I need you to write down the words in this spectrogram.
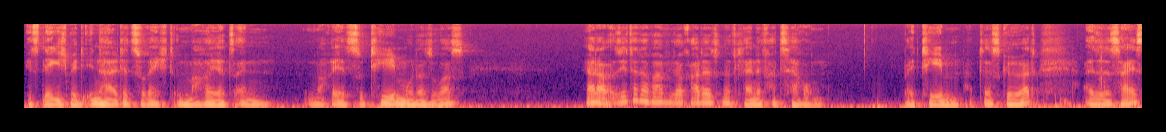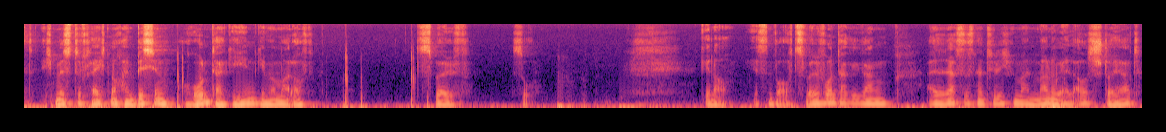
jetzt lege ich mir die Inhalte zurecht und mache jetzt ein, mache jetzt so Themen oder sowas. Ja, da seht ihr, da war wieder gerade eine kleine Verzerrung bei Themen. Habt ihr das gehört? Also das heißt, ich müsste vielleicht noch ein bisschen runtergehen. Gehen wir mal auf 12. So. Genau. Jetzt sind wir auf 12 runtergegangen. Also das ist natürlich, wenn man manuell aussteuert,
